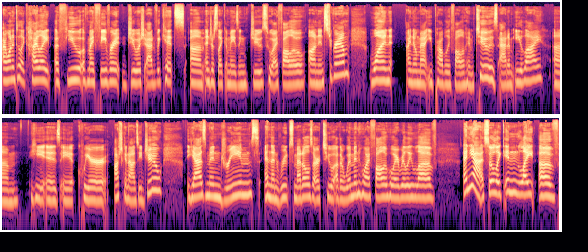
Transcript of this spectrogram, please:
I wanted to like highlight a few of my favorite Jewish advocates um, and just like amazing Jews who I follow on Instagram. One, I know Matt, you probably follow him too, is Adam Eli. Um, he is a queer Ashkenazi Jew. Yasmin Dreams and then Roots Metals are two other women who I follow who I really love. And yeah, so like in light of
